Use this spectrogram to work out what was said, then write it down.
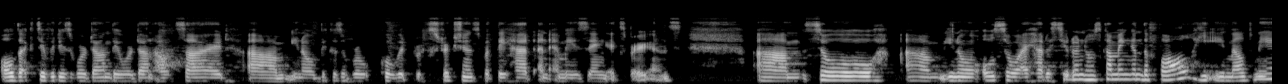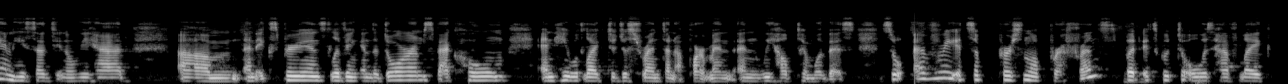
All the activities were done. They were done outside, um, you know, because of COVID restrictions, but they had an amazing experience. Um, so, um, you know, also I had a student who's coming in the fall. He emailed me and he said, you know, he had um, an experience living in the dorms back home and he would like to just rent an apartment and we helped him with this. So every it's a personal preference but it's good to always have like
